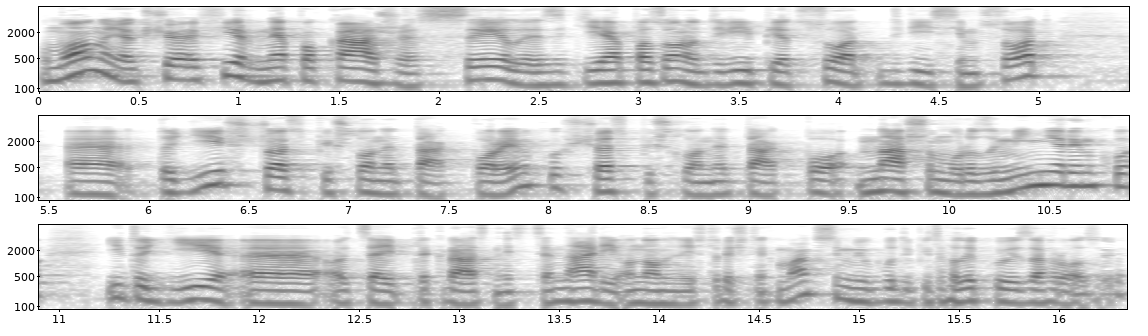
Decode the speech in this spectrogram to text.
Умовно, якщо ефір не покаже сили з діапазону 2500-2700, е, тоді щось пішло не так по ринку, щось пішло не так по нашому розумінні ринку, і тоді оцей прекрасний сценарій оновлення історичних максимумів буде під великою загрозою.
